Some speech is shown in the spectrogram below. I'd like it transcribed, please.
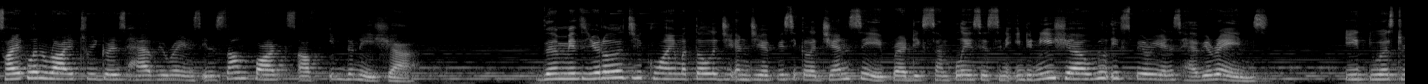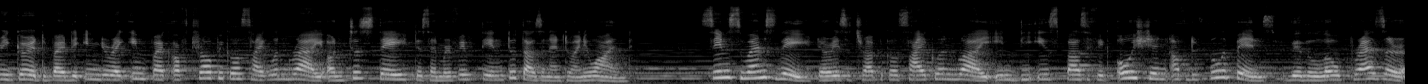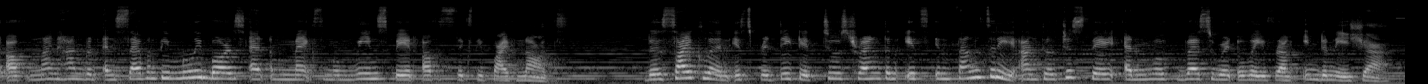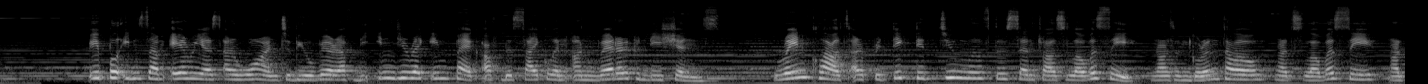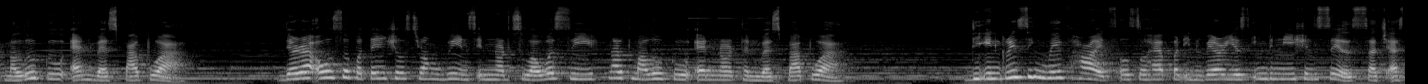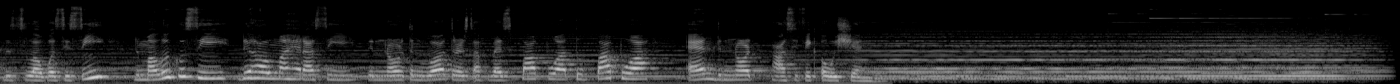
Cyclone Rai triggers heavy rains in some parts of Indonesia. The Meteorology, Climatology and Geophysical Agency predicts some places in Indonesia will experience heavy rains. It was triggered by the indirect impact of Tropical Cyclone Rai on Tuesday, December 15, 2021. Since Wednesday, there is a tropical cyclone Rai in the East Pacific Ocean of the Philippines with a low pressure of 970 millibars and a maximum wind speed of 65 knots. The cyclone is predicted to strengthen its intensity until Tuesday and move westward away from Indonesia. People in some areas are warned to be aware of the indirect impact of the cyclone on weather conditions. Rain clouds are predicted to move to central Sulawesi, northern Gorontalo, North Sulawesi, North Maluku, and West Papua. There are also potential strong winds in North Sulawesi, North Maluku, and northern West Papua. The increasing wave heights also happen in various Indonesian seas such as the Sulawesi Sea, the Maluku Sea, the Halmahera Sea, the northern waters of West Papua to Papua, and the North Pacific Ocean.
